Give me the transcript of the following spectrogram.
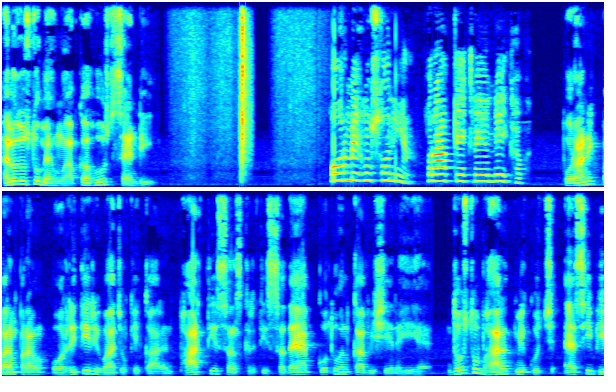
हेलो दोस्तों मैं हूँ आपका होस्ट सैंडी। और मैं हूँ सोनिया और आप देख रहे हैं नई खबर। पौराणिक परंपराओं और रीति रिवाजों के कारण भारतीय संस्कृति सदैव कौतूहल का विषय रही है। दोस्तों भारत में कुछ ऐसी भी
